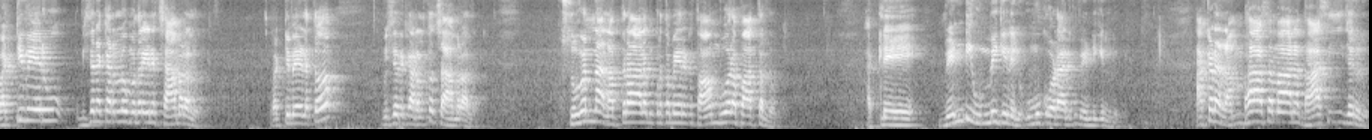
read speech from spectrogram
వట్టివేరు విసనకర్రలు మొదలైన చామరలు వట్టివేళ్ళతో విసనకర్రలతో చామరాలు సువర్ణ లత్రాలంకృతమైన తాంబూల పాత్రలు. అట్లే వెండి ఉమ్మి గిన్నెలు ఉమ్ముకోవడానికి వెండి గిన్నెలు. అక్కడ రంభాసమాన దాసీజనులు.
